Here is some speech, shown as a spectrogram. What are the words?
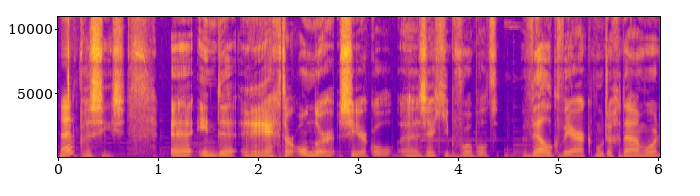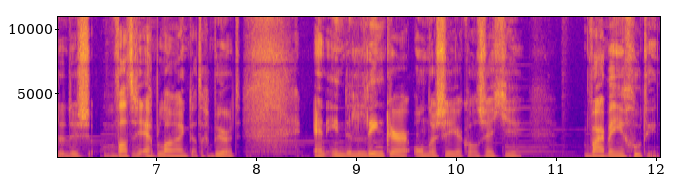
Hè? Precies. Eh, in de rechterondercirkel eh zet je bijvoorbeeld welk werk moet er gedaan worden. Dus wat is echt belangrijk dat er gebeurt. En in de linkerondercirkel zet je waar ben je goed in.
